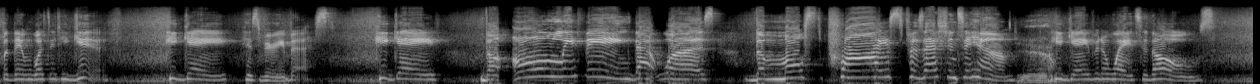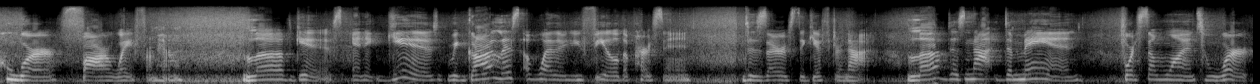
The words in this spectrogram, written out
But then what did he give? He gave his very best. He gave the only thing that was the most prized possession to him. Yeah. He gave it away to those who were far away from him. Love gives, and it gives regardless of whether you feel the person deserves the gift or not. Love does not demand for someone to work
